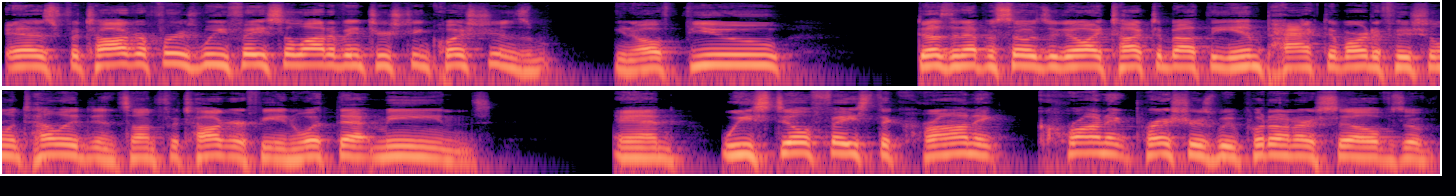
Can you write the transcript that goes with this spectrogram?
as photographers, we face a lot of interesting questions. You know, a few dozen episodes ago, I talked about the impact of artificial intelligence on photography and what that means. And we still face the chronic, chronic pressures we put on ourselves of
